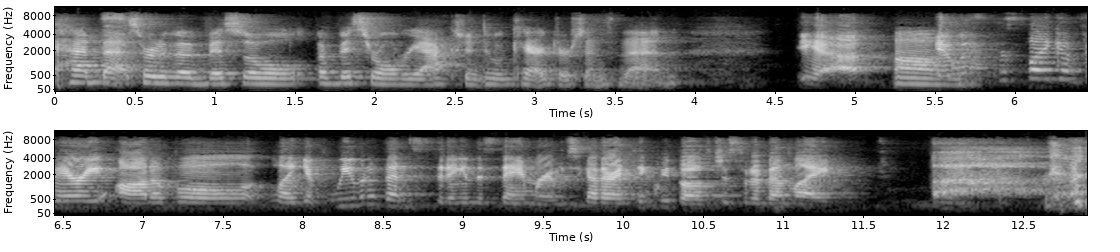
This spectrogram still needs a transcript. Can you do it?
had that sort of a visceral a visceral reaction to a character since then. Yeah. Um, It was just like a very audible, like, if we would have been sitting in the same room together, I think we both just would have been like, Ugh.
